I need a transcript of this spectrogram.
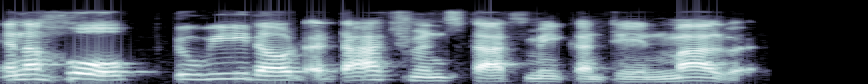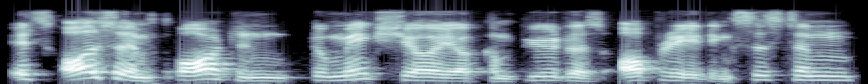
in a hope to weed out attachments that may contain malware. It's also important to make sure your computer's operating system,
